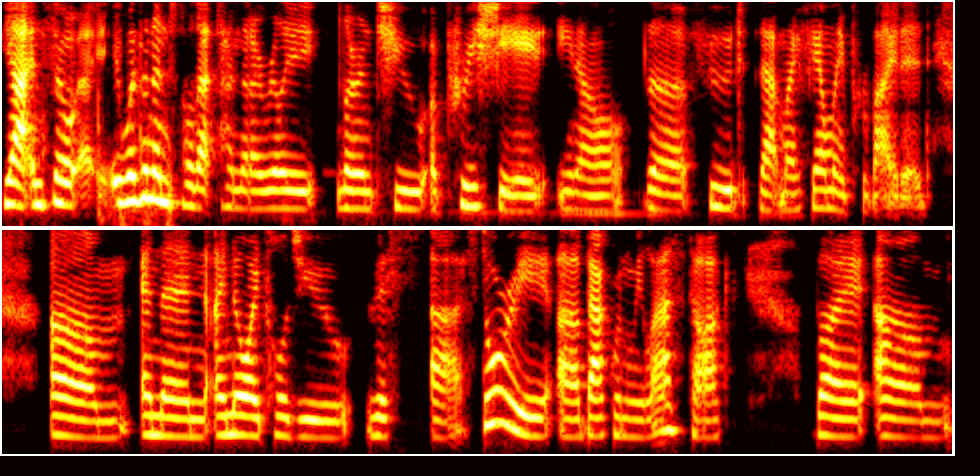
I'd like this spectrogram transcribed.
yeah and so uh, it wasn't until that time that i really learned to appreciate you know the food that my family provided um, and then i know i told you this uh, story uh, back when we last talked but um,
